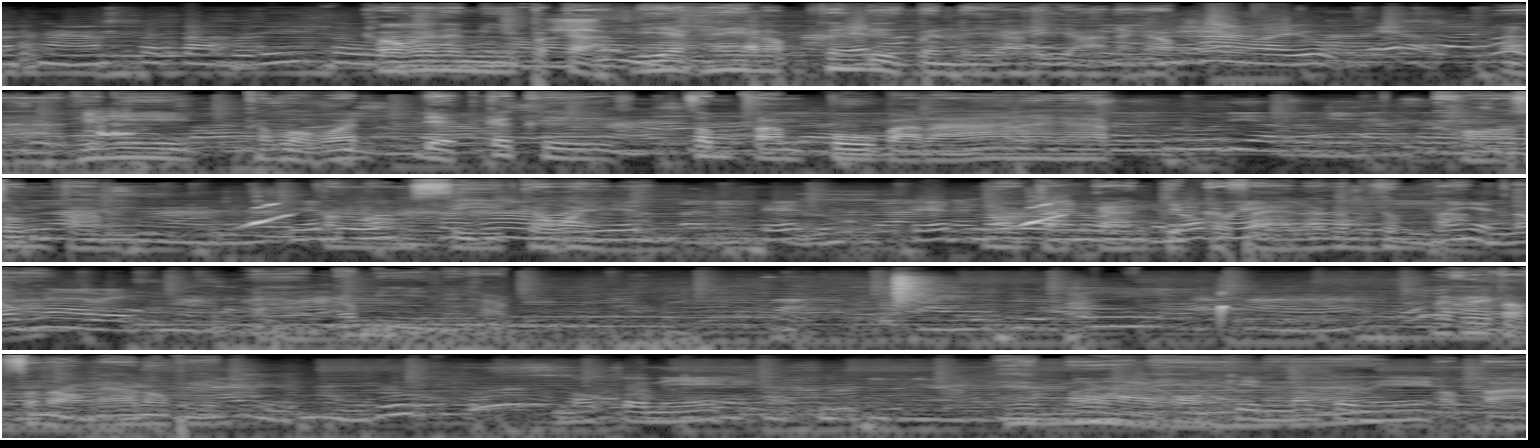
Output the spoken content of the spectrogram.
นะคะสตรอเบอรี่โซดาเขาก็จะมีประกาศเรียกให้รับเครื่องดื่มเป็นระยะระยะนะครับข้างๆอะไรลูกอาหารที่นี่เขาบอกว่าเด็ดก็คือส้มตำปูปลาร้านะครับครู่เดียวจะมีการแสดงขอส้มตำเพชรต้องลองซีดก็ไหวเพชรเพชรนอกจากการเก็บกาแฟแล้วก็มีส้มตำไม่เห็นนกแน่เลยอาหารก็มีนะครับใช้บิวตี้นะคะไม่ค่อยตอบสนองแล้วน้องเพชรถือถ่ายรูปปุ๊บนกตัวนี้กับทีมงานเริ่มง่วงมาหาของกินนกตัวนี้ป๊าป๊า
